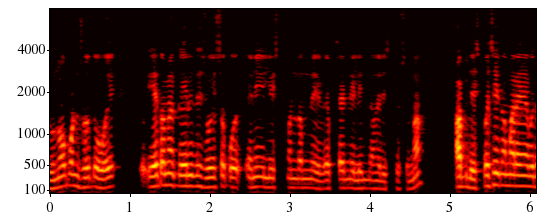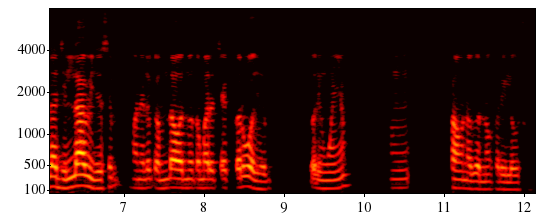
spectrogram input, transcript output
જૂનો પણ જોતો હોય તો એ તમે કઈ રીતે જોઈ શકો એની લિસ્ટ પણ તમને વેબસાઇટની લિંક તમે ડિસ્ક્રિપ્શનમાં આપી દઈશ. પછી તમારે અહીંયા બધા જિલ્લા આવી જશે. માની લો કે અમદાવાદનો તમારે ચેક કરવો છે. સોરી હું અહીંયા ભાવનગરનો કરી લઉં છું.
